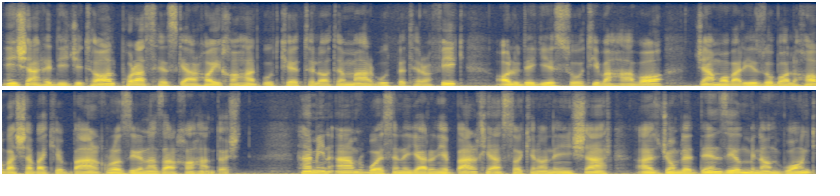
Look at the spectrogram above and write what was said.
این شهر دیجیتال پر از حسگرهایی خواهد بود که اطلاعات مربوط به ترافیک، آلودگی صوتی و هوا، جمعآوری زباله‌ها و شبکه برق را زیر نظر خواهند داشت. همین امر باعث نگرانی برخی از ساکنان این شهر از جمله دنزیل مینان وانگ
